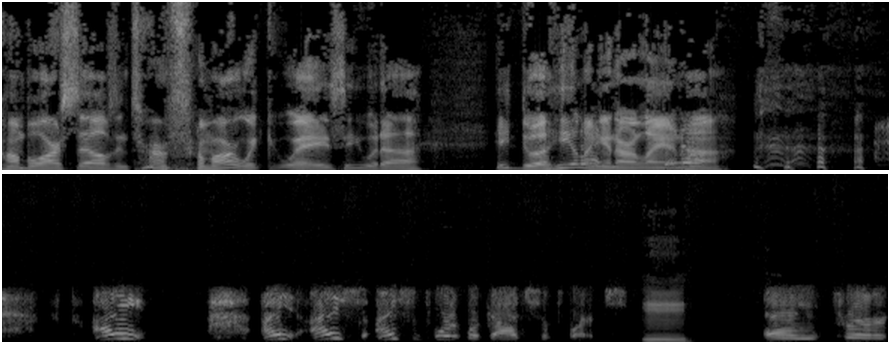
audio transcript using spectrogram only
humble ourselves and turn from our wicked ways, He would uh He'd do a healing in our land, know- huh? I, I, I, I support what God supports. Mm. And for,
